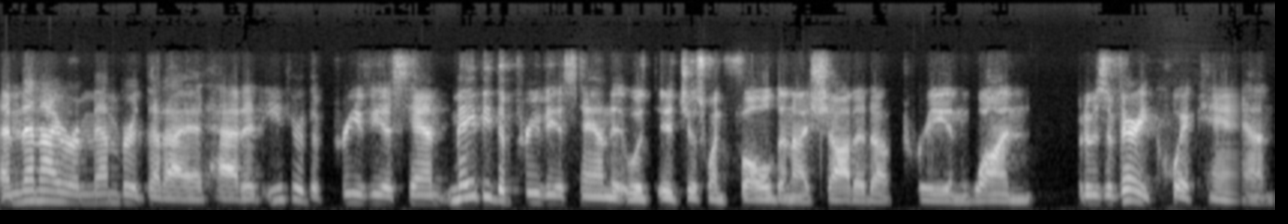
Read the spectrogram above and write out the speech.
and then I remembered that I had had it either the previous hand, maybe the previous hand. It was it just went fold, and I shot it up pre and won. But it was a very quick hand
